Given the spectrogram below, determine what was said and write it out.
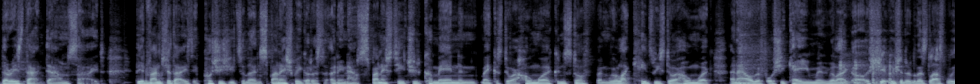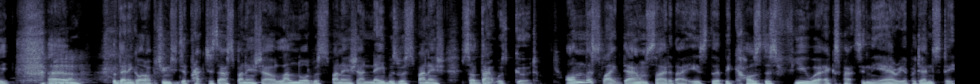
There is that downside. The advantage of that is it pushes you to learn Spanish. We got a, an in-house Spanish teacher to come in and make us do our homework and stuff. And we were like kids. We used to do our homework an hour before she came and we are like, oh shit, we should have done this last week. Um, yeah. But then he got an opportunity to practice our Spanish. Our landlord was Spanish. Our neighbors were Spanish. So that was good. On the slight downside of that is that because there's fewer expats in the area per density,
